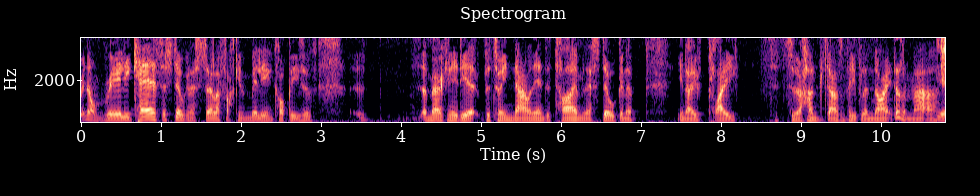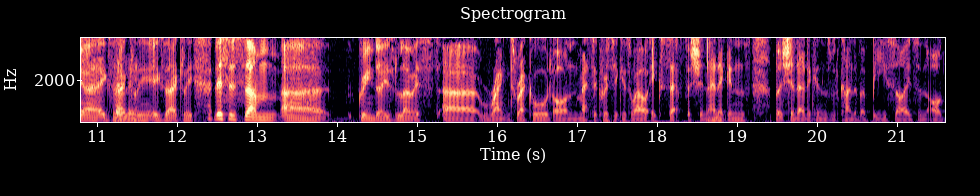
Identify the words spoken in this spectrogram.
It not really cares. They're still going to sell a fucking million copies of uh, American Idiot between now and the end of time, and they're still going to, you know, play to, to hundred thousand people a night. It doesn't matter. yeah, exactly, really. exactly. This is um uh Green Day's lowest uh, ranked record on Metacritic as well, except for Shenanigans. But Shenanigans was kind of a B sides and odd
